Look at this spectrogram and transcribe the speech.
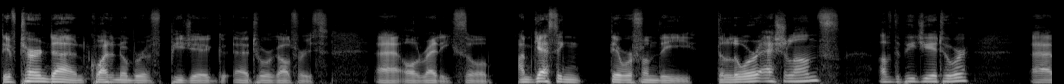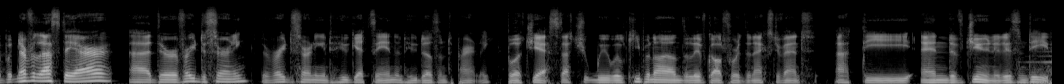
they've turned down quite a number of PGA uh, Tour golfers uh, already. So I'm guessing they were from the the lower echelons of the PGA Tour. Uh, but nevertheless, they are. Uh, they're very discerning. They're very discerning into who gets in and who doesn't, apparently. But yes, that should, we will keep an eye on the LIV Golf for the next event at the end of June. It is indeed.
